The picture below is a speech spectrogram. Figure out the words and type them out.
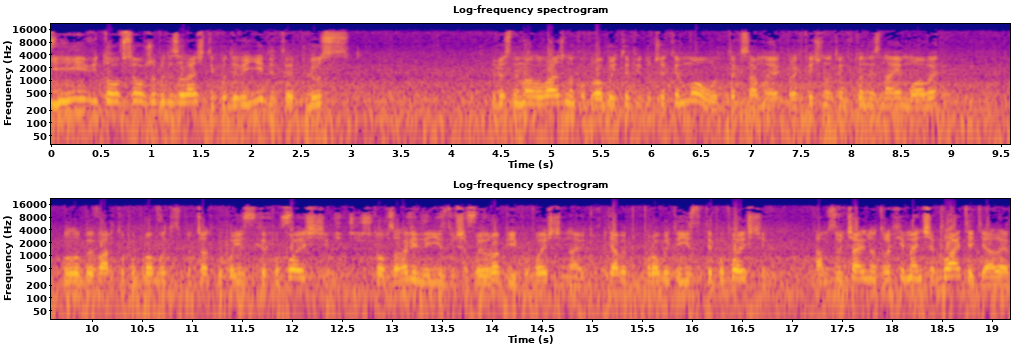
І від того всього вже буде залежати, куди ви їдете. Плюс, плюс немаловажно, попробуйте підучити мову. Так само, як практично тим, хто не знає мови, було би варто попробувати спочатку поїздити по Польщі. Хто взагалі не їздив ще по Європі і по Польщі навіть, то хоча б попробуйте їздити по Польщі. Там, звичайно, трохи менше платять, але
